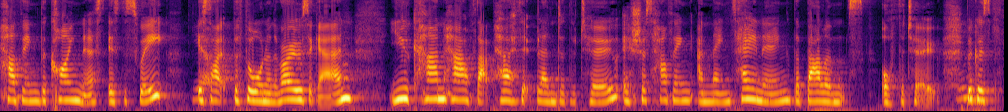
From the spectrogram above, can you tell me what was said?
having the kindness is the sweet. It's like the thorn and the rose again. You can have that perfect blend of the two. It's just having and maintaining the balance of the two because.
